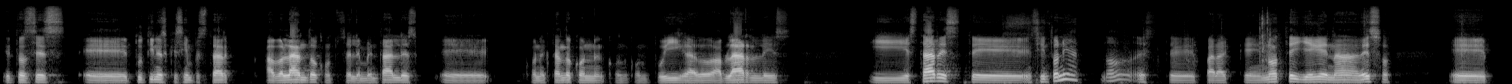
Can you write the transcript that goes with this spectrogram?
Entonces, eh, tú tienes que siempre estar hablando con tus elementales, eh, conectando con, tu hígado, hablarles y estar este, en sintonía, ¿no? Este, para que no te llegue nada de eso. Eh,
